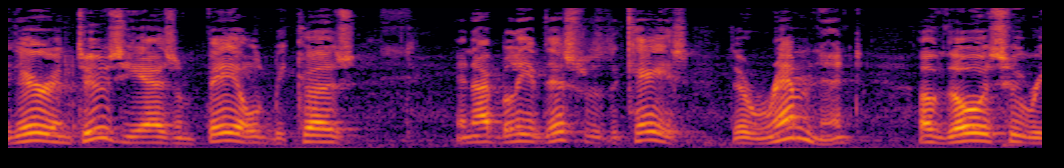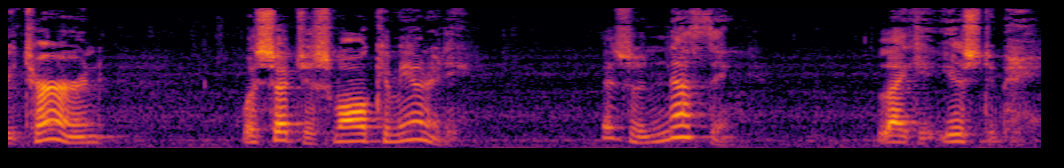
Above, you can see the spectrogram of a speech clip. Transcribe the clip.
their enthusiasm failed because, and I believe this was the case, the remnant of those who returned was such a small community. This was nothing like it used to be.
